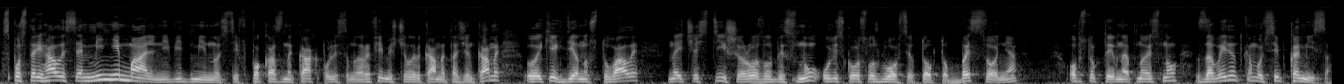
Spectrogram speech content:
спостерігалися мінімальні відмінності в показниках полісомнографії між чоловіками та жінками, у яких діагностували найчастіше розлади сну у військовослужбовців, тобто безсоння, обструктивне апноє сну за винятком осіб каміса.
